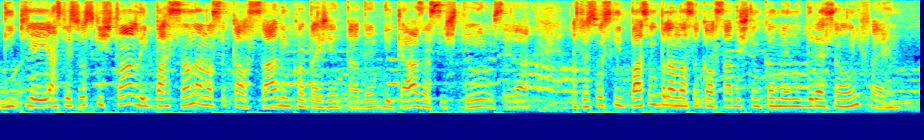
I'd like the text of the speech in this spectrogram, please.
De que as pessoas que estão ali passando a nossa calçada enquanto a gente está dentro de casa assistindo, sei lá, as pessoas que passam pela nossa calçada estão caminhando em direção ao inferno.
